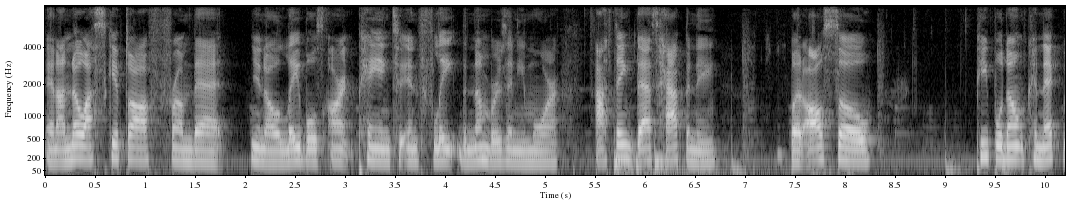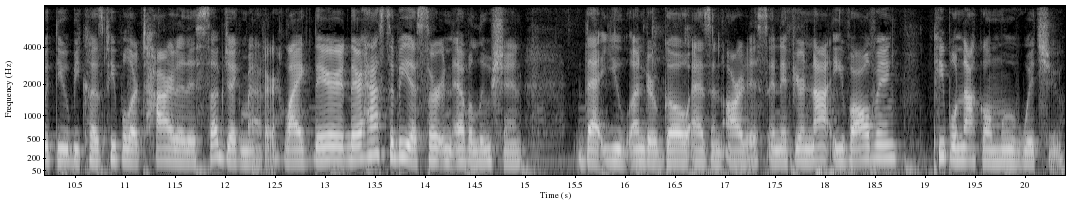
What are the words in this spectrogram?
And I know I skipped off from that, you know, labels aren't paying to inflate the numbers anymore. I think that's happening. But also people don't connect with you because people are tired of this subject matter. Like there there has to be a certain evolution that you undergo as an artist. And if you're not evolving, people not going to move with you.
